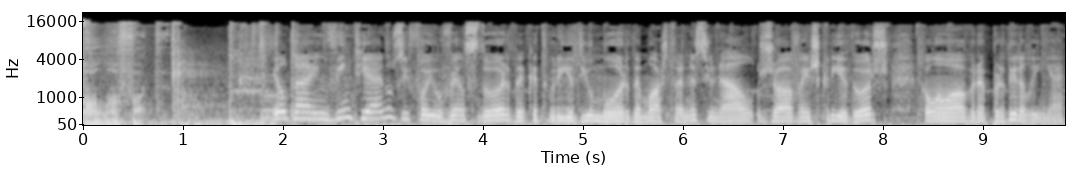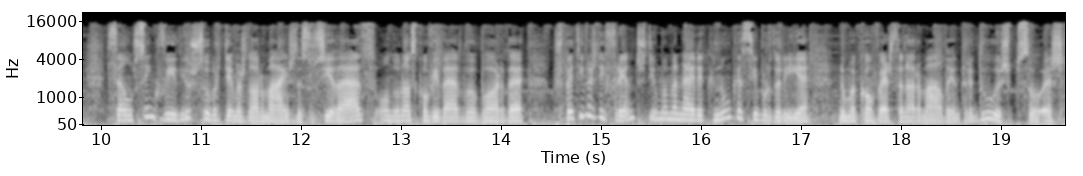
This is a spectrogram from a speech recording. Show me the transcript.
Holofote. Ele tem 20 anos e foi o vencedor da categoria de humor da Mostra Nacional Jovens Criadores com a obra Perder a Linha. São cinco vídeos sobre temas normais da sociedade, onde o nosso convidado aborda perspectivas diferentes de uma maneira que nunca se abordaria numa conversa normal entre duas pessoas.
